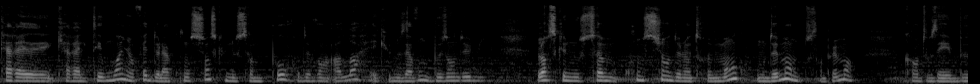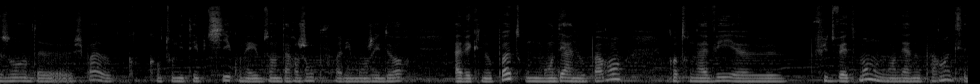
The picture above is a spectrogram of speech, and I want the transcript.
car elle, témoigne en fait de la conscience que nous sommes pauvres devant Allah et que nous avons besoin de lui. Lorsque nous sommes conscients de notre manque, on demande tout simplement. Quand vous avez besoin de, je sais pas, quand on était petit et qu'on avait besoin d'argent pour aller manger dehors avec nos potes, on demandait à nos parents. Quand on avait euh, plus de vêtements, on demandait à nos parents, etc.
